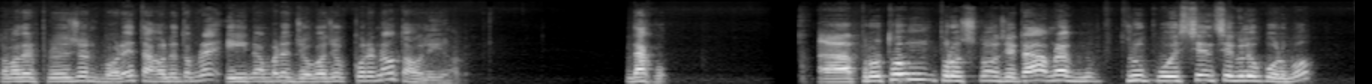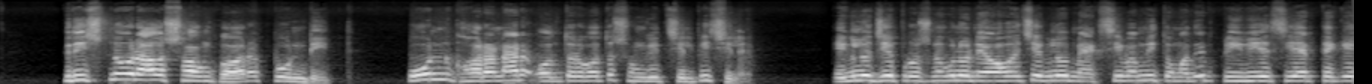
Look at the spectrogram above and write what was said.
তোমাদের প্রয়োজন পড়ে, তাহলে তোমরা এই নাম্বারে যোগাযোগ করে নাও, তাহলেই হবে। দেখো প্রথম প্রশ্ন যেটা, আমরা থ্রু কোয়েশ্চেন সেগুলো করব। কৃষ্ণ রাও শঙ্কর পণ্ডিত, কোন ঘরানার অন্তর্গত সংগীত শিল্পী ছিলেন? এগুলো যে প্রশ্নগুলো নেওয়া হয়েছে, এগুলো ম্যাক্সিমামই তোমাদের প্রিভিয়াস ইয়ার থেকে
